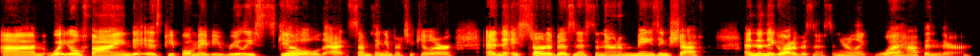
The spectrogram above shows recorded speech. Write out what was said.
Um, what you'll find is people may be really skilled at something in particular and they start a business and they're an amazing chef and then they go out of business and you're like, what happened there?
